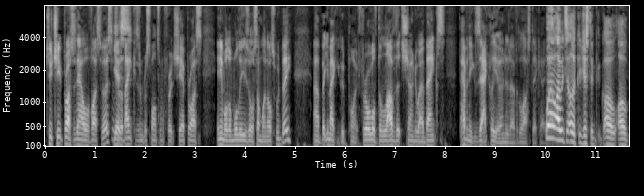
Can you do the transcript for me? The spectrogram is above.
too cheap prices now or vice versa. So the bank isn't responsible for its share price any more than Woolies or someone else would be. Uh, but you make a good point. For all of the love that's shown to our banks, haven't exactly earned it over the last decade. Well, I would say, look, just I'll I'll,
